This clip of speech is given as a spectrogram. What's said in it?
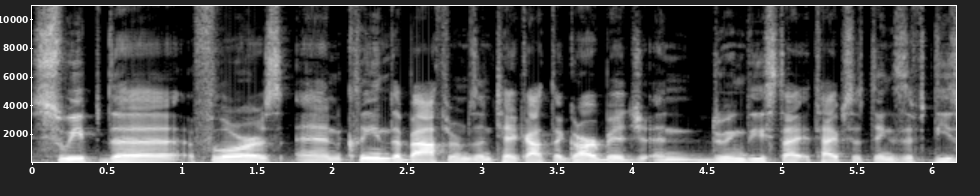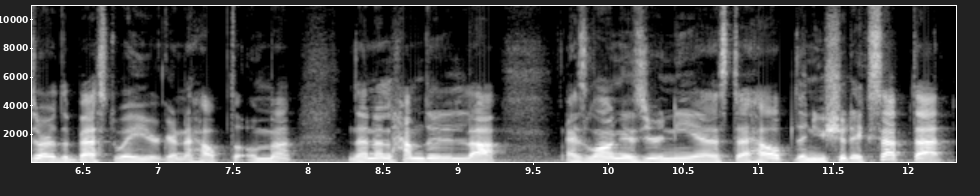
sweep the floors and clean the bathrooms and take out the garbage and doing these ty- types of things, if these are the best way you're going to help the ummah, then alhamdulillah, as long as your niyyah is to help, then you should accept that.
